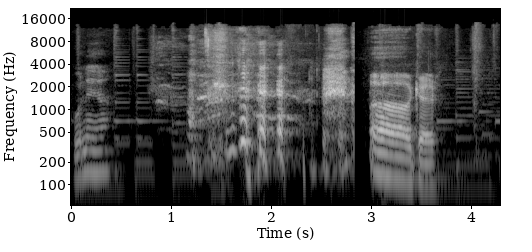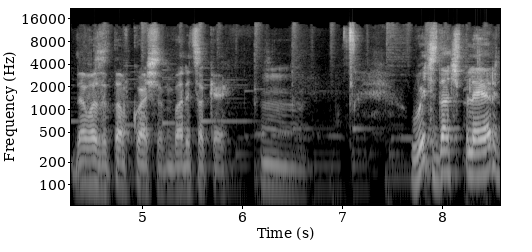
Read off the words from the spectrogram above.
Hoe nee, ja? Oh, okay. That was a tough question, but it's okay. Hmm. Which Dutch player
